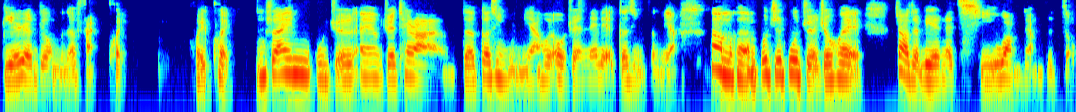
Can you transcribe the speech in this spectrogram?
别人给我们的反馈回馈，你说，哎，我觉得，哎，我觉得 Tara 的个性怎么样？或者我觉得 Nelly 的个性怎么样？那我们可能不知不觉就会照着别人的期望这样子走。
